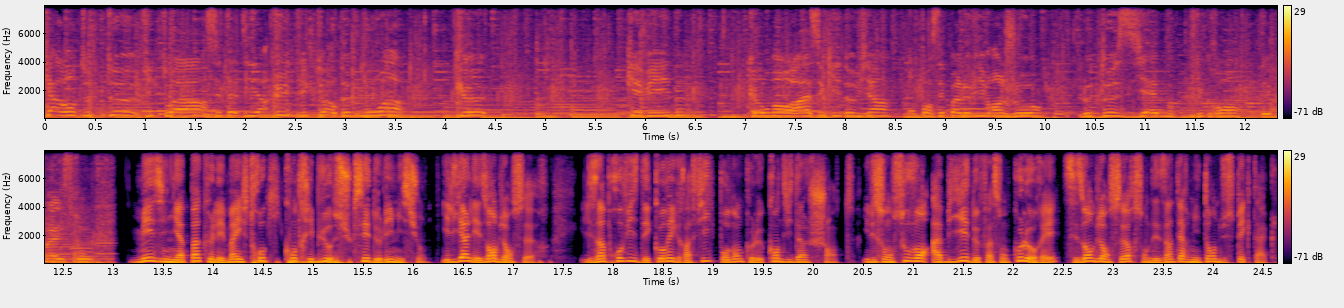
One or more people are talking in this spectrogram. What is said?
42 victoires, c'est-à-dire une victoire de moins que Kevin, que l'on embrasse et qui devient, on pensait pas le vivre un jour, le deuxième plus grand des maestros. Mais il n'y a pas que les maestros qui contribuent au succès de l'émission. Il y a les ambianceurs. Ils improvisent des chorégraphies pendant que le candidat chante. Ils sont souvent habillés de façon colorée, ces ambianceurs sont des intermittents du spectacle.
